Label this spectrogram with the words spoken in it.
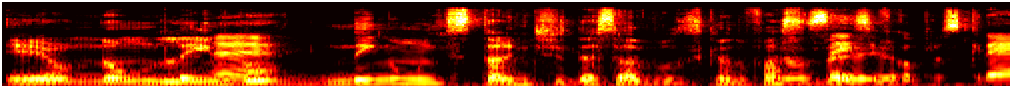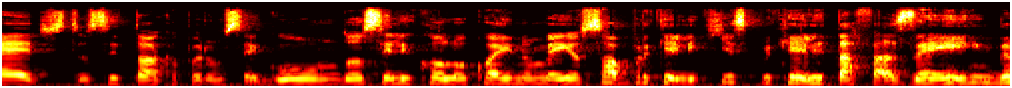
Eu não lembro é. nenhum instante dessa música, eu não faço ideia. Não sei se ficou pros créditos, se toca por um segundo, ou se ele colocou aí no meio só porque ele quis, porque ele tá fazendo.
